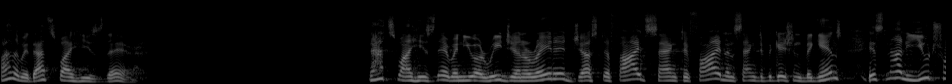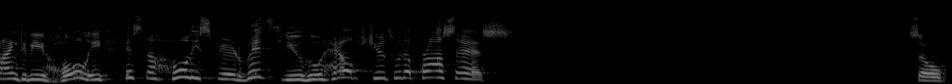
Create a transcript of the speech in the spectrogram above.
By the way, that's why He's there. That's why he's there. When you are regenerated, justified, sanctified, and sanctification begins, it's not you trying to be holy, it's the Holy Spirit with you who helps you through the process. So,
